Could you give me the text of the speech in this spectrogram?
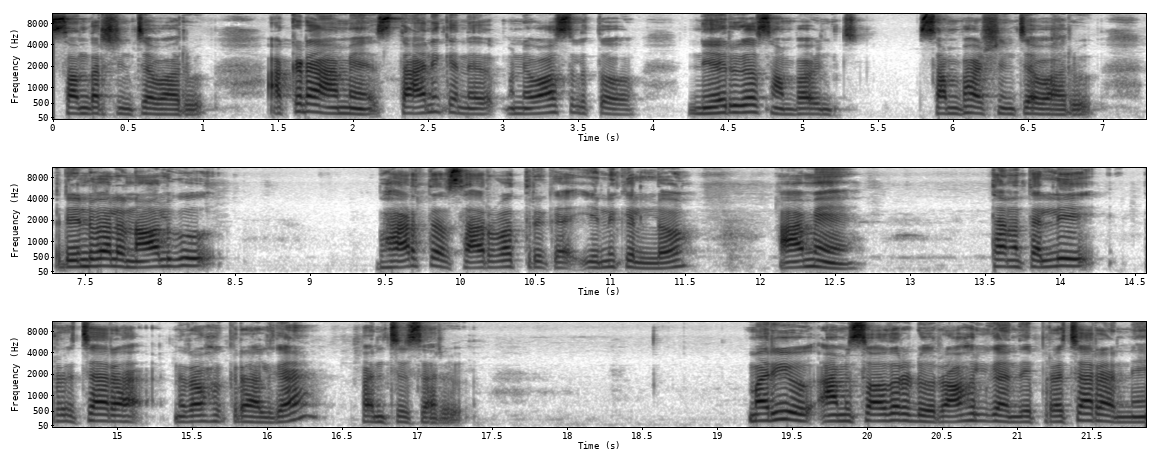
సందర్శించేవారు. అక్కడ ఆమె స్థానిక నివాసులతో నేరుగా సంభావించ సంభాషించేవారు. రెండు వేల నాలుగు భారత సార్వత్రిక ఎన్నికల్లో ఆమె తన తల్లి ప్రచార నిర్వాహకురాలుగా పనిచేశారు. మరియు ఆమె సోదరుడు రాహుల్ గాంధీ ప్రచారాన్ని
